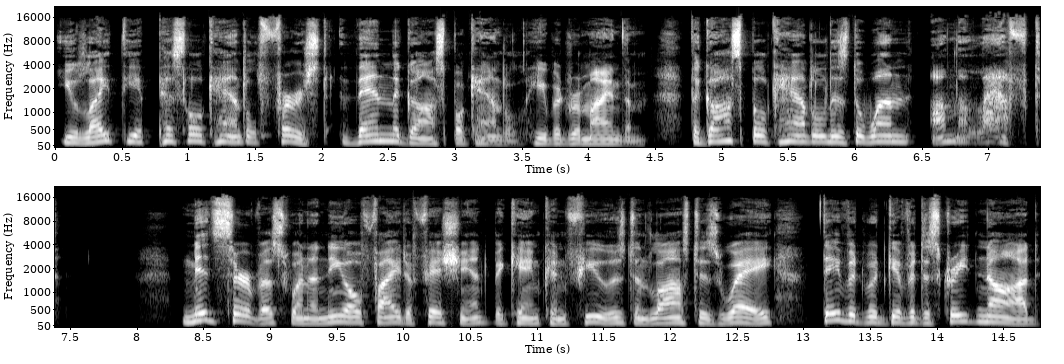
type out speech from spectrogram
You light the epistle candle first, then the gospel candle, he would remind them. The gospel candle is the one on the left. Mid service, when a neophyte officiant became confused and lost his way, David would give a discreet nod,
